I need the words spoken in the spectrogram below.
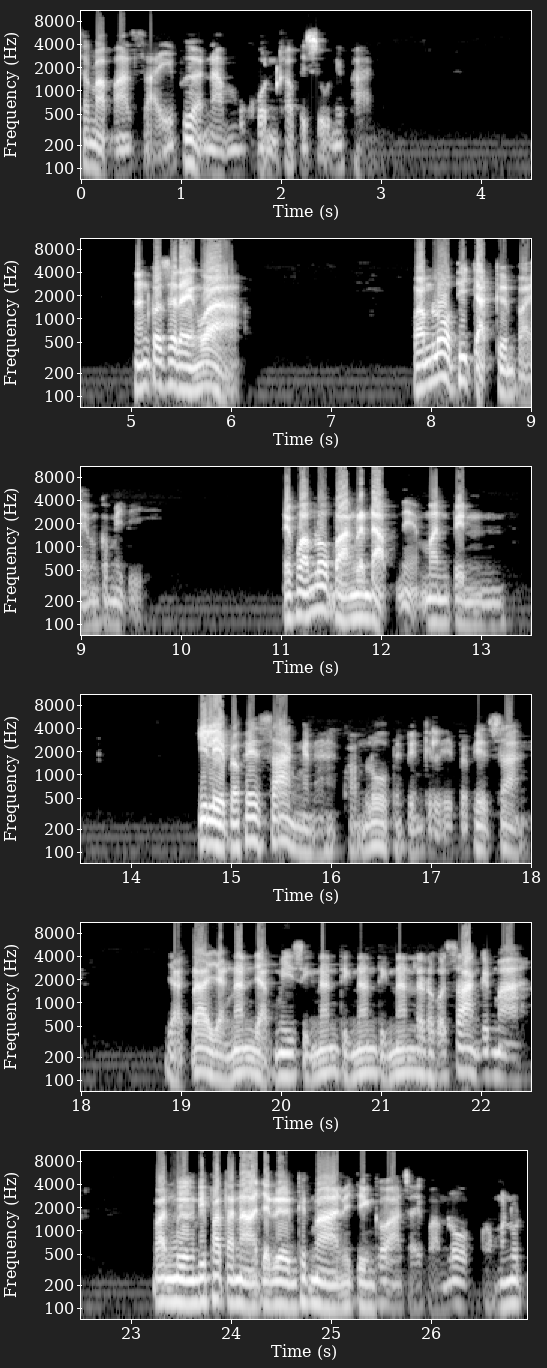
สำหรับอาศัยเพื่อนำบุคคลเข้าไปสู่นิพพาน นั้นก็แสดงว่า ความโลภที่จัดเกินไปมันก็ไม่ดี แต่ความโลภบางระดับเนี่ย มันเป็นกิเลสประเภทสร้างนะ ความโลภเนี่ยเป็นกิเลสประเภทสร้าง อยากได้อย่างนั้น อยากมีสิ่งนั้นสิ่งนั้นสิ่งนั้น แล้วเราก็สร้างขึ้นมา บ้านเมืองที่พัฒนาจเจริญขึ้นมาในจริงก็อาศัยความโลภของมนุษย์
